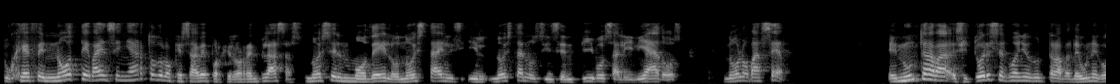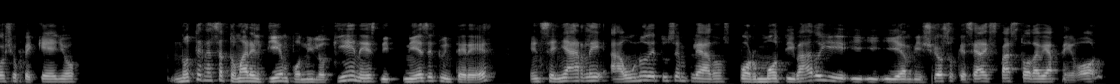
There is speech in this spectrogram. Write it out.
tu jefe no te va a enseñar todo lo que sabe porque lo reemplazas. No es el modelo, no, está no están los incentivos alineados, no lo va a hacer. En un trabajo, si tú eres el dueño de un, de un negocio pequeño, no te vas a tomar el tiempo, ni lo tienes, ni, es de tu interés, enseñarle a uno de tus empleados, por motivado y, y, y, ambicioso que sea, es más todavía peor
